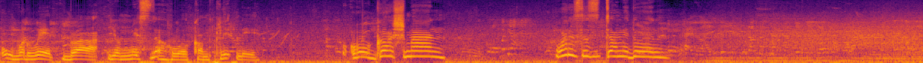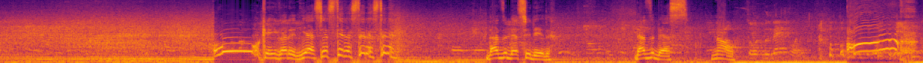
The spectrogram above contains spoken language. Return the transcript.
But wait, bruh, you missed the hole completely. Oh gosh, man. What is this dummy doing? Oh, okay, you got it. Yes, yes, stay there, stay there, stay there. That's the best you did. That's the best. No. Oh!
